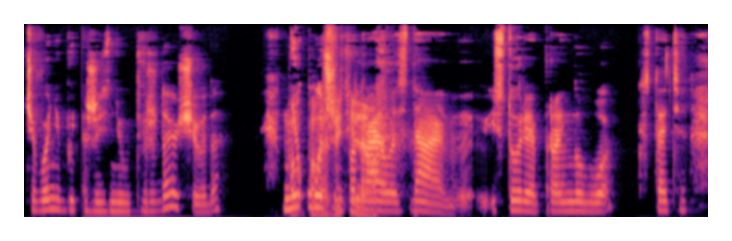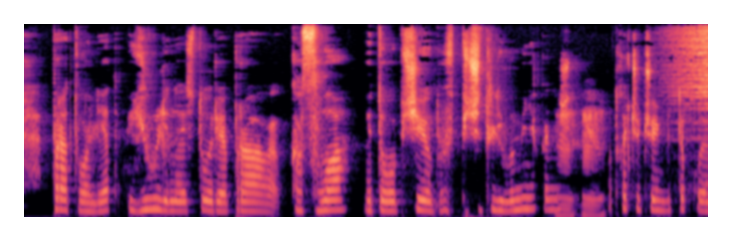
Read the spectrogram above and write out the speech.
чего-нибудь жизнеутверждающего, да? Мне очень понравилась, да, история про НЛО, кстати, про туалет. Юлина история про козла. Это вообще впечатлило меня, конечно. Вот хочу что-нибудь такое.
